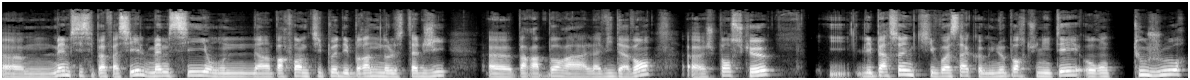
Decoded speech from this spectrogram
euh, même si c'est pas facile, même si on a parfois un petit peu des brins de nostalgie euh, par rapport à la vie d'avant. Euh, je pense que les personnes qui voient ça comme une opportunité auront toujours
